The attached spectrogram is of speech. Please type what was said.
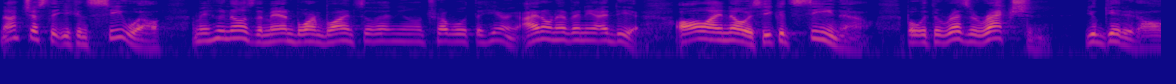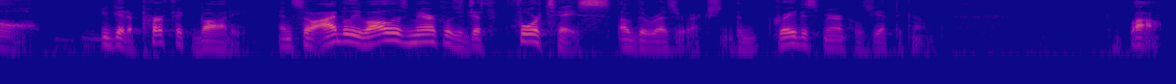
Not just that you can see well. I mean, who knows? The man born blind still had you know, trouble with the hearing. I don't have any idea. All I know is he could see now. But with the resurrection, you get it all. You get a perfect body. And so I believe all those miracles are just foretastes of the resurrection, the greatest miracles yet to come. Wow.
